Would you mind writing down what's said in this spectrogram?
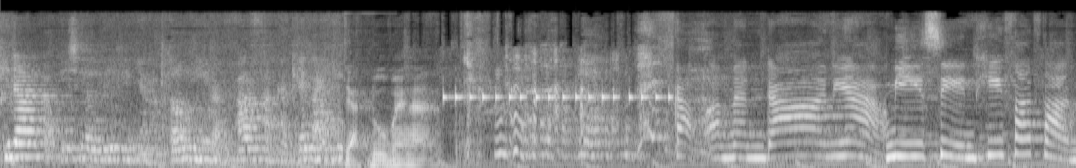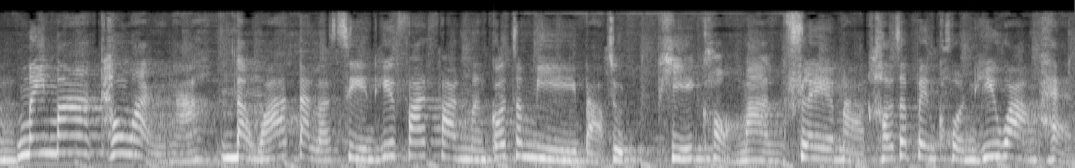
พี่ด้ากับพี่เชอรี่อย่างเงี้ยต้องมีแบบฟาดฟันกันแค่ไหนอยากดูไหมฮะ กับอแมนด้า เนี่ยมี scene ที่ฟาดฟันไม่มากเท่าไหร่นะ แต่ว่าแต่ละ scene ที่ฟาดฟันมันก็จะมีแบบจุด peak ของมันเฟรมอะเขาจะเป็นคนที่วางแผน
